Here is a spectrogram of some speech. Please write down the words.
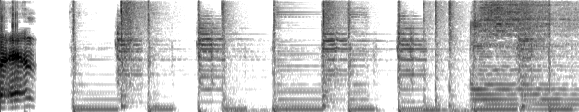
man.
